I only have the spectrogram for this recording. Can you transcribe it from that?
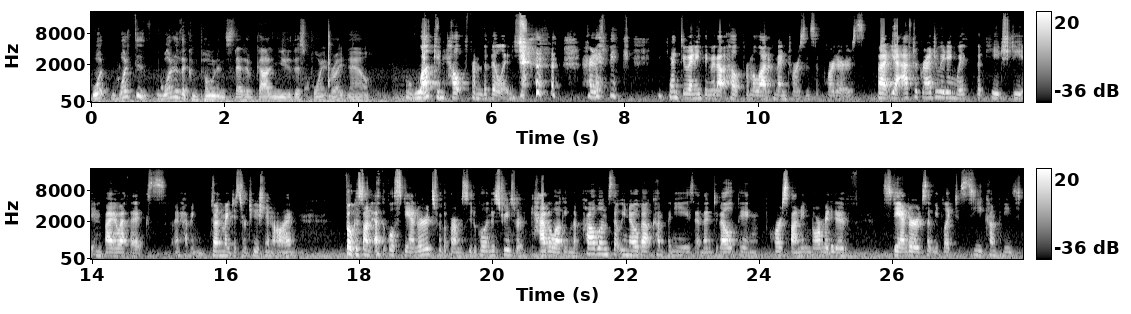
What what did what are the components that have gotten you to this point right now? Luck and help from the village. right, I think you can't do anything without help from a lot of mentors and supporters. But yeah, after graduating with the PhD in bioethics and having done my dissertation on focus on ethical standards for the pharmaceutical industry, sort of cataloging the problems that we know about companies and then developing corresponding normative standards that we'd like to see companies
